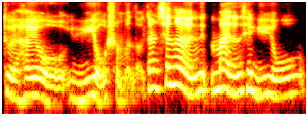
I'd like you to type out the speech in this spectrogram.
对，还有鱼油什么的，但是现在那卖的那些鱼油。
